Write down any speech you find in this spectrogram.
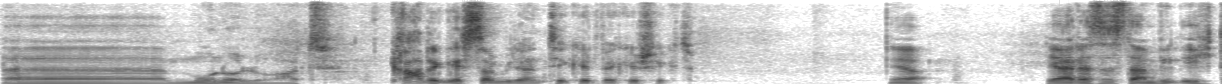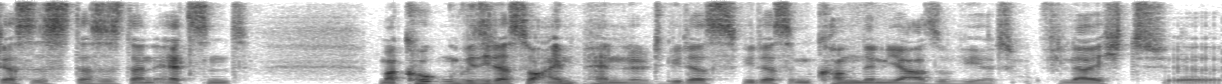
äh, Monolord. Gerade gestern wieder ein Ticket weggeschickt. Ja. Ja, das ist dann wirklich, das ist, das ist dann ätzend. Mal gucken, wie sich das so einpendelt, wie das, wie das im kommenden Jahr so wird. Vielleicht, äh,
